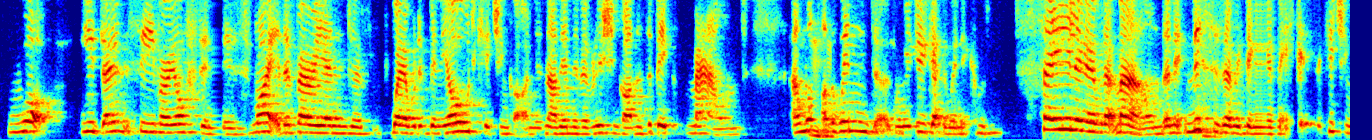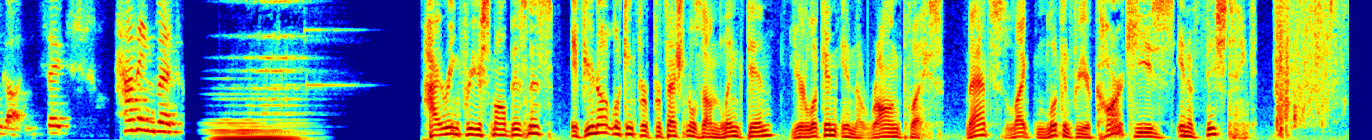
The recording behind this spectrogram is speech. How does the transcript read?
what you don't see very often is right at the very end of where would have been the old kitchen garden is now the end of evolution garden. There's a big mound. And what mm-hmm. the wind does, and we do get the wind, it comes sailing over that mound and it misses everything and it hits the kitchen garden. So having vertical Hiring for your small business? If you're not looking for professionals on LinkedIn, you're looking in the wrong place. That's like looking for your car keys in a fish tank.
